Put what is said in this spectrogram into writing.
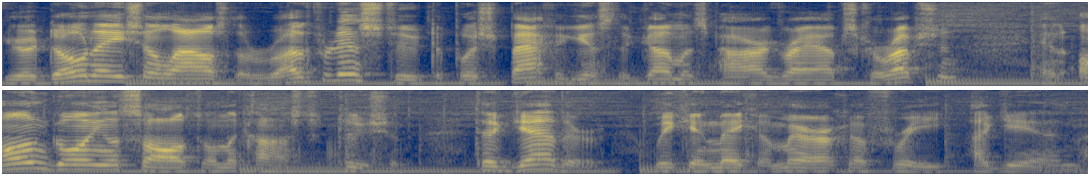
Your donation allows the Rutherford Institute to push back against the government's power grabs, corruption, and ongoing assaults on the Constitution. Together, we can make America free again.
